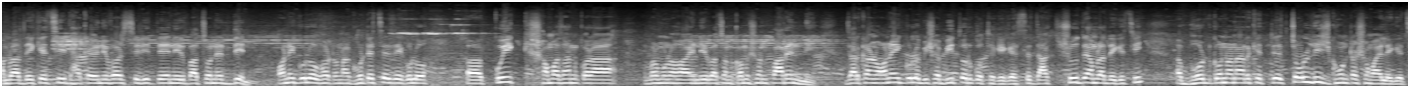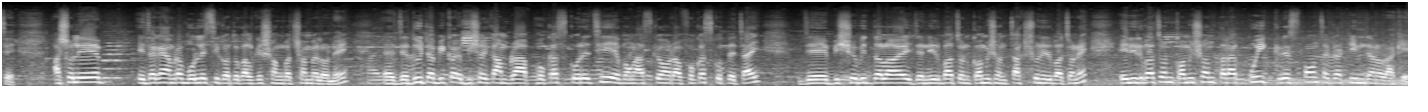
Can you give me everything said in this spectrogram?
আমরা দেখেছি ঢাকা ইউনিভার্সিটিতে নির্বাচনের দিন। অনেকগুলো ঘটনা ঘটেছে যেগুলো কুইক সমাধান করা আমার মনে হয় নির্বাচন কমিশন পারেননি। যার কারণে অনেকগুলো বিষয় বিতর্ক থেকে গেছে। শুরুতে আমরা দেখেছি, ভোট গণনার ক্ষেত্রে চল্লিশ ঘণ্টা সময় লেগেছে। আসলে এই জায়গায় আমরা বলেছি গতকালকে সংবাদ সম্মেলনে যে দুইটা বিষয়কে আমরা ফোকাস করেছি এবং আজকে আমরা ফোকাস করতে চাই যে বিশ্ববিদ্যালয় যে নির্বাচন কমিশন, চাকসু নির্বাচনে, এই নির্বাচন কমিশন তারা কুইক রেসপন্স একটা টিম যেন রাখে।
